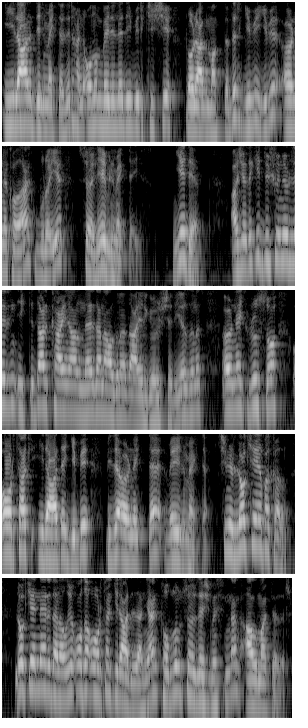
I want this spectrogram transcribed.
ilan edilmektedir. Hani onun belirlediği bir kişi rol almaktadır gibi gibi örnek olarak burayı söyleyebilmekteyiz. 7. Aşağıdaki düşünürlerin iktidar kaynağını nereden aldığına dair görüşleri yazınız. Örnek Rousseau, ortak irade gibi bize örnekte verilmekte. Şimdi Locke'ye bakalım. Locke nereden alıyor? O da ortak iradeden yani toplum sözleşmesinden almaktadır.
